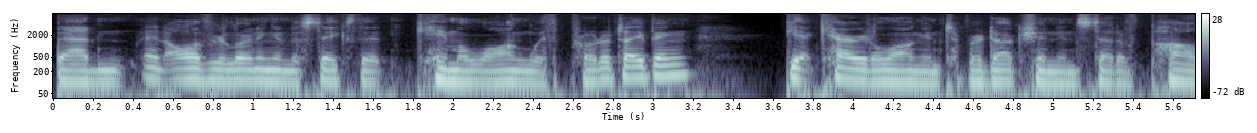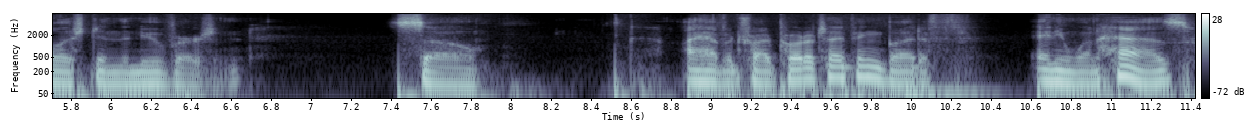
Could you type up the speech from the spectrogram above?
bad and all of your learning and mistakes that came along with prototyping get carried along into production instead of polished in the new version. So I haven't tried prototyping, but if anyone has,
